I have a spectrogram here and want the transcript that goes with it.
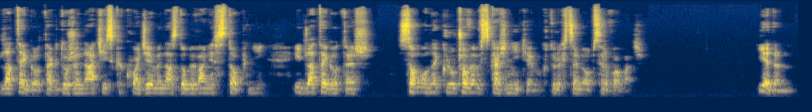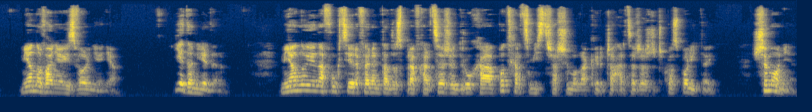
Dlatego tak duży nacisk kładziemy na zdobywanie stopni i dlatego też są one kluczowym wskaźnikiem, który chcemy obserwować. 1. Mianowania i zwolnienia. 1.1. Mianuje na funkcję referenta do spraw harcerzy drucha podharcmistrza Szymona Kyrcza, harcerza Rzeczypospolitej. Szymonie,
